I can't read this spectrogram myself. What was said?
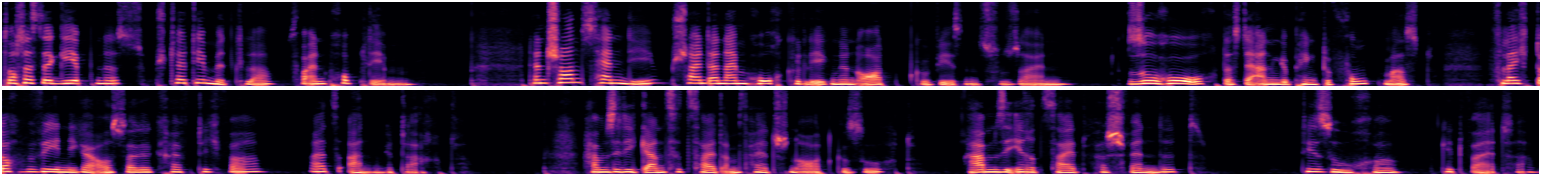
Doch das Ergebnis stellt die Ermittler vor ein Problem. Denn Seans Handy scheint an einem hochgelegenen Ort gewesen zu sein. So hoch, dass der angepinkte Funkmast vielleicht doch weniger aussagekräftig war als angedacht. Haben Sie die ganze Zeit am falschen Ort gesucht? Haben Sie Ihre Zeit verschwendet? Die Suche geht weiter.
